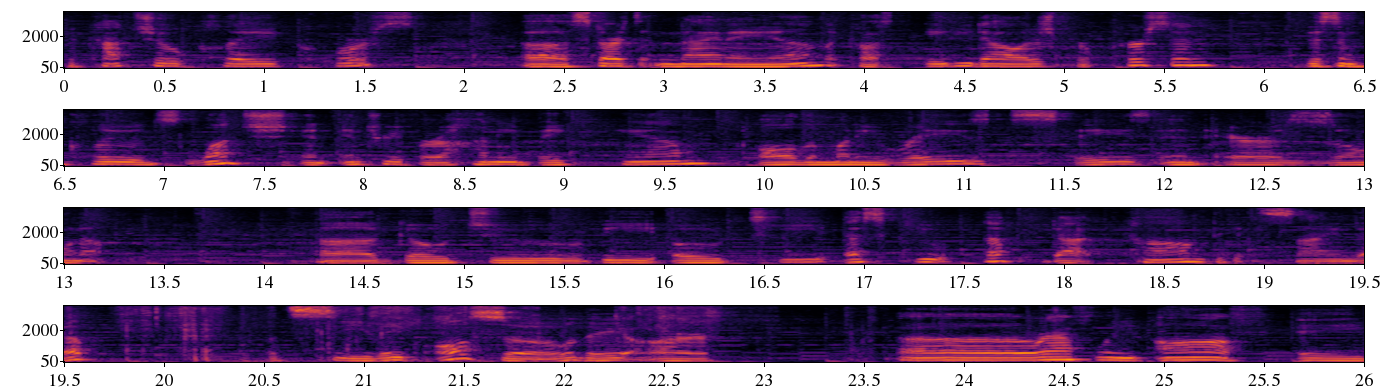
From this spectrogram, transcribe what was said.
Picacho Clay Course. Uh, starts at 9 a.m. It costs $80 per person. This includes lunch and entry for a honey baked ham. All the money raised stays in Arizona. Uh, go to votsqf.com to get signed up. Let's see. They've also they are uh, raffling off a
